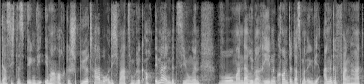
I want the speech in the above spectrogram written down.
dass ich das irgendwie immer auch gespürt habe und ich war zum Glück auch immer in Beziehungen, wo man darüber reden konnte, dass man irgendwie angefangen hat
